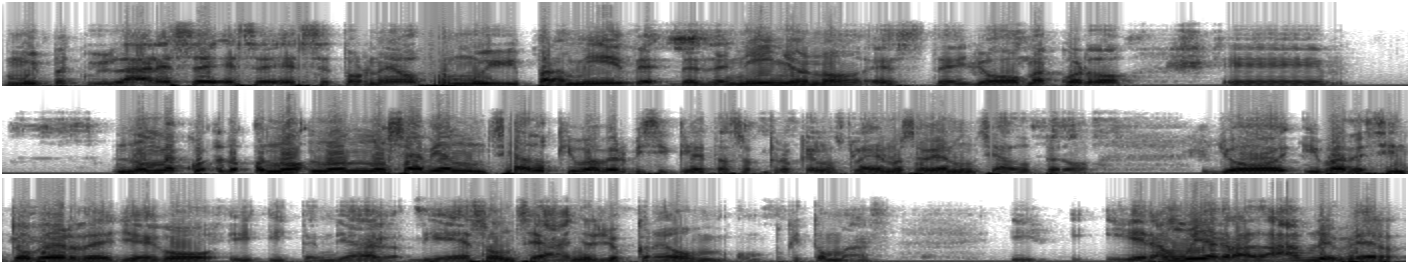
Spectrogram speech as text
muy peculiar ese, ese, ese torneo. Fue muy, para mí, desde niño, ¿no? Este, yo me acuerdo, eh, no me acuerdo, no, no, no se había anunciado que iba a haber bicicletas, o creo que en los flyers no se había anunciado, pero yo iba de cinto verde, llego y, tendría 10, 11 años, yo creo, un poquito más, y, y, era muy agradable ver,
